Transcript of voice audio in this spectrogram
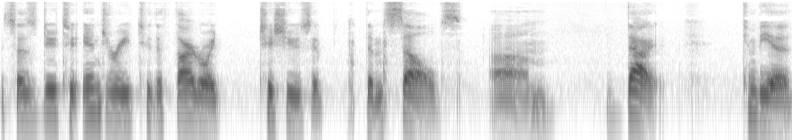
It says due to injury to the thyroid tissues themselves. Um, that can be a,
